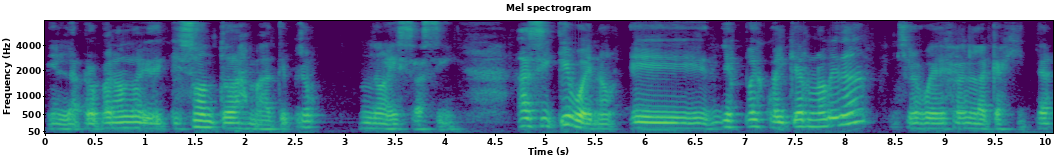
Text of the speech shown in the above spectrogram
en la propaganda de que son todas mate, pero no es así. Así que bueno, eh, después cualquier novedad se los voy a dejar en la cajita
